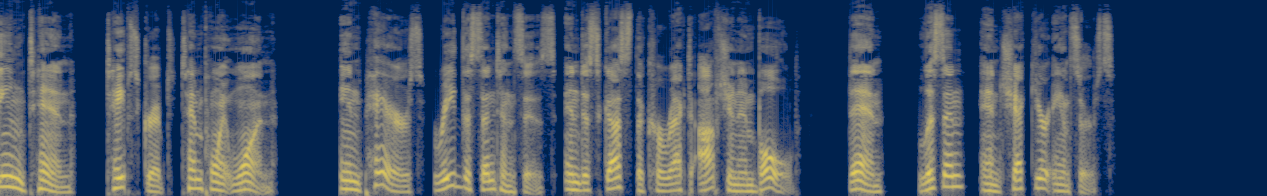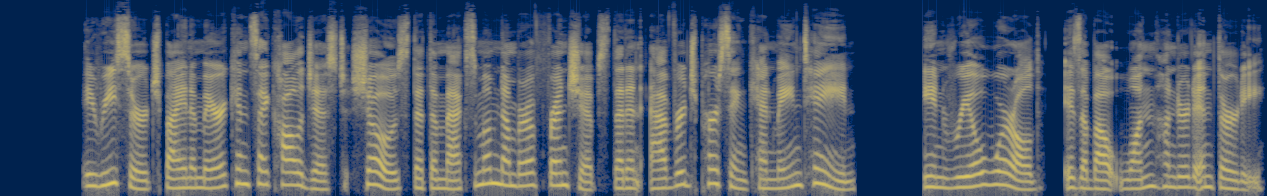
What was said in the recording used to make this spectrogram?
Theme 10, Tape Script 10.1. In pairs, read the sentences and discuss the correct option in bold. Then, listen and check your answers. A research by an American psychologist shows that the maximum number of friendships that an average person can maintain in real world is about 130.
